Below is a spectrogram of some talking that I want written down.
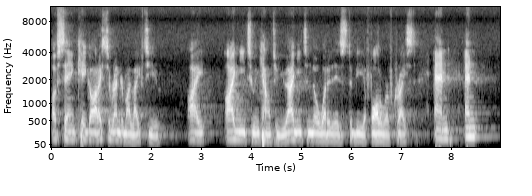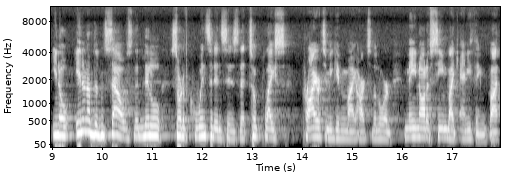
of saying, okay, God, I surrender my life to you. I, I need to encounter you. I need to know what it is to be a follower of Christ. And, and, you know, in and of themselves, the little sort of coincidences that took place prior to me giving my heart to the Lord may not have seemed like anything, but,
